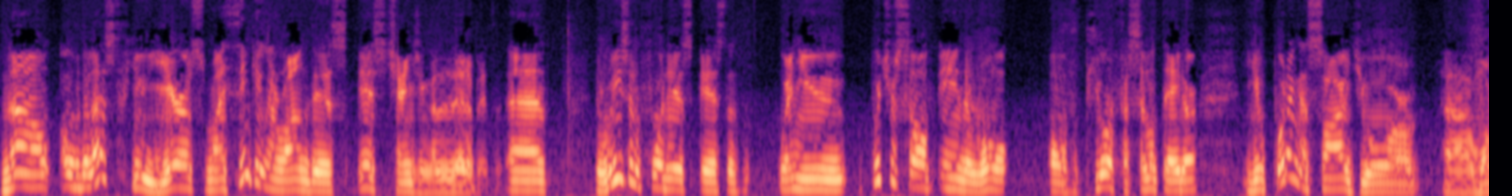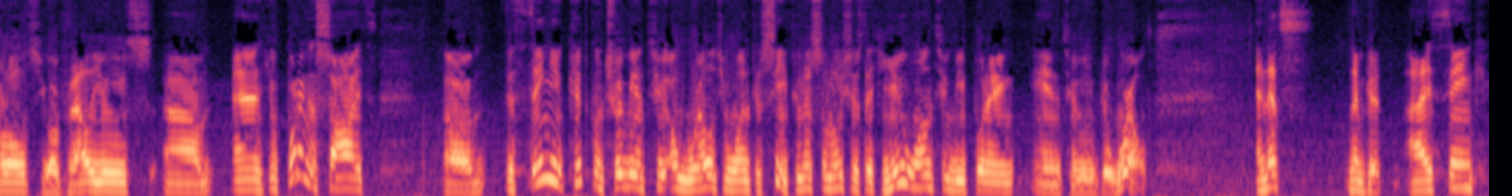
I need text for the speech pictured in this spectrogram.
Now, over the last few years, my thinking around this is changing a little bit. And the reason for this is that when you put yourself in the role of a pure facilitator, you're putting aside your uh, morals, your values, um, and you're putting aside um, the thing you could contribute to a world you want to see, to the solutions that you want to be putting into the world. And that's not good. I think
